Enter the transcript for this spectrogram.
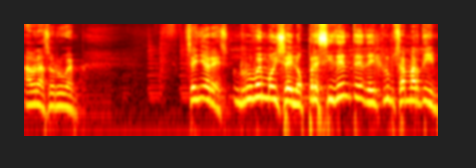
Abrazo, Rubén. Señores, Rubén Moiselo, presidente del Club San Martín.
